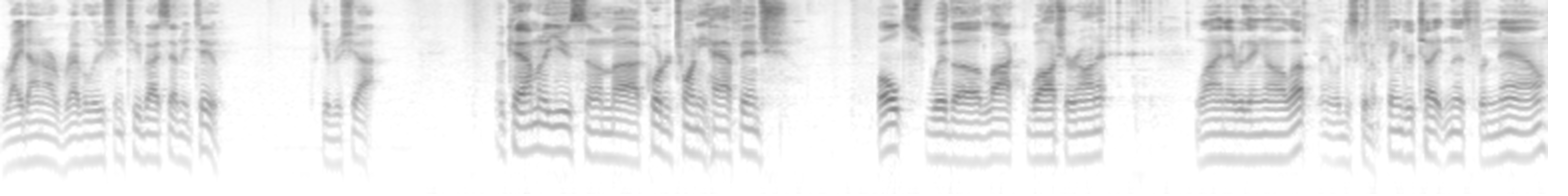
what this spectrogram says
right on our Revolution 2x72. Let's give it a shot. Okay, I'm going to use some uh, quarter 20 half inch bolts with a lock washer on it. Line everything all up and we're just going to finger tighten this for now.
